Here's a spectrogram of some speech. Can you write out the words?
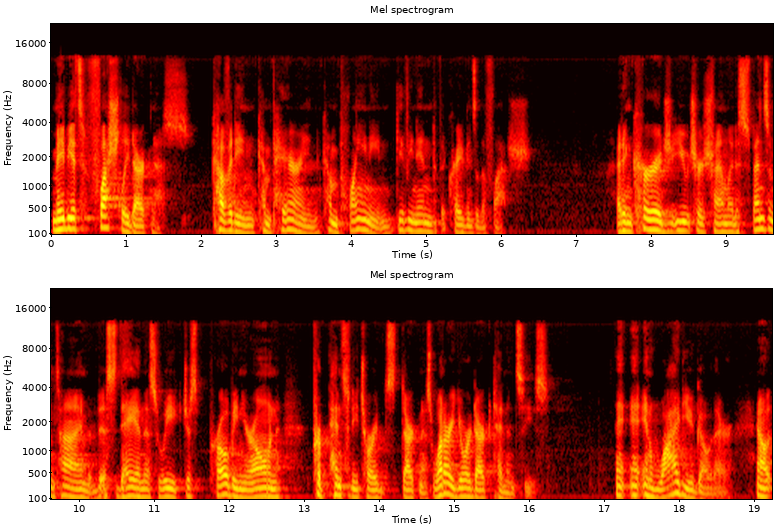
Maybe it's fleshly darkness coveting, comparing, complaining, giving in to the cravings of the flesh. I'd encourage you, church family, to spend some time this day and this week just probing your own propensity towards darkness. What are your dark tendencies? And why do you go there? Now,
